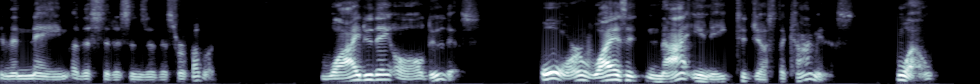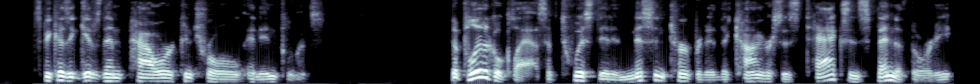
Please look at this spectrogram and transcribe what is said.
in the name of the citizens of this republic. Why do they all do this? Or why is it not unique to just the communists? Well, it's because it gives them power, control, and influence. The political class have twisted and misinterpreted the Congress's tax and spend authority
